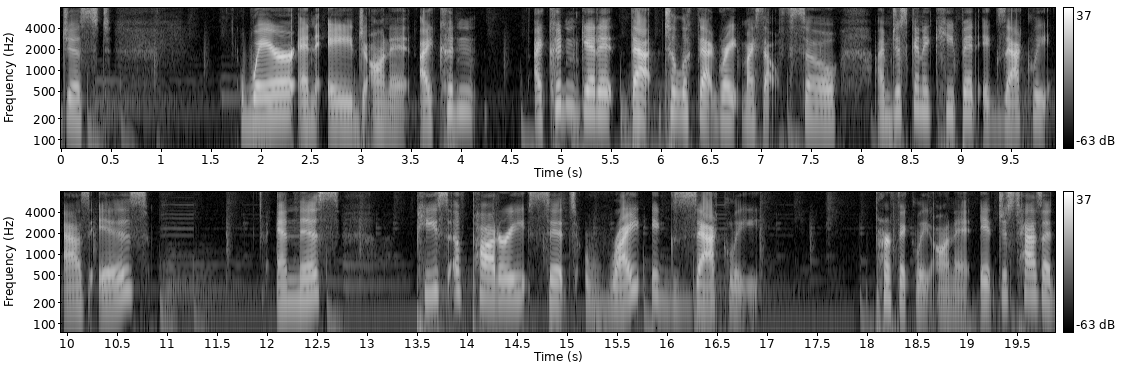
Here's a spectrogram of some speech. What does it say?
just wear and age on it. I couldn't I couldn't get it that to look that great myself. So I'm just going to keep it exactly as is. And this piece of pottery sits right exactly perfectly on it. It just has a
